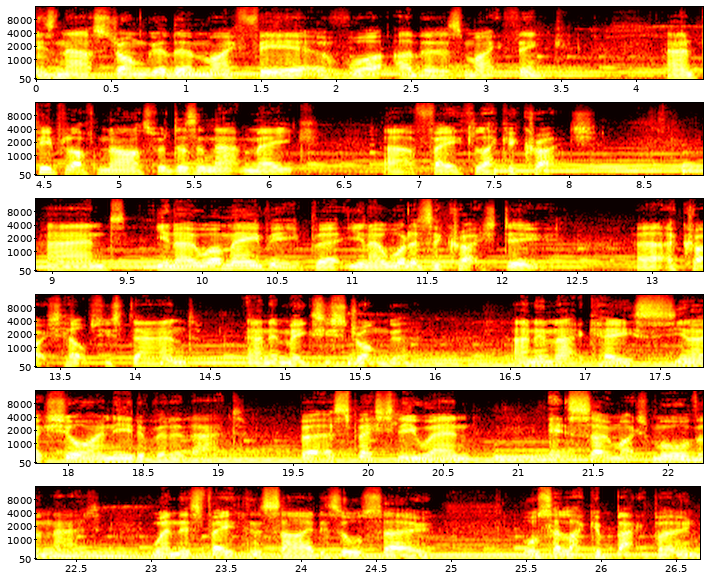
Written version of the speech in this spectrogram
is now stronger than my fear of what others might think. And people often ask, well, doesn't that make uh, faith like a crutch? And, you know, well, maybe, but, you know, what does a crutch do? Uh, a crutch helps you stand and it makes you stronger. And in that case, you know, sure, I need a bit of that. But especially when it's so much more than that, when this faith inside is also, also like a backbone,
